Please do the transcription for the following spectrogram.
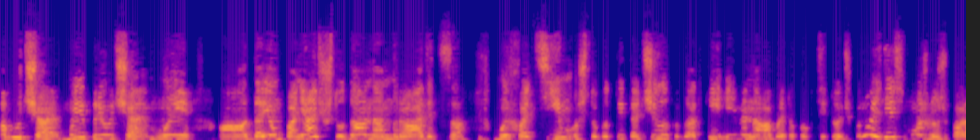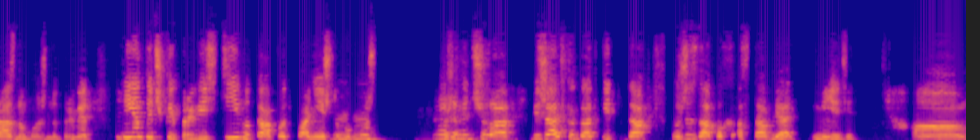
обучаем, мы приучаем, мы а, даем понять, что да, нам нравится, мы хотим, чтобы ты точила коготки именно об эту когтеточку. Ну, здесь можно уже по-разному, можно, например, ленточкой провести вот так вот по ней, чтобы mm -hmm. кошка уже начала бежать коготки туда, уже запах оставлять, метить. А,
